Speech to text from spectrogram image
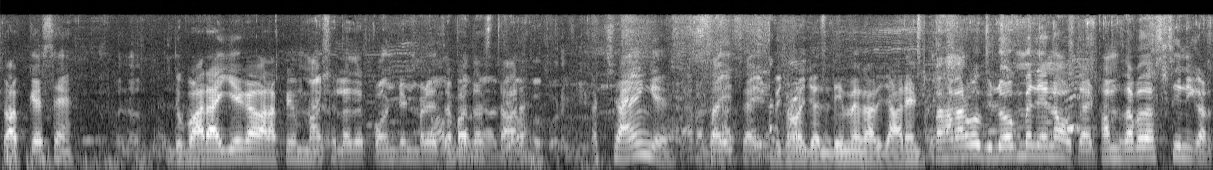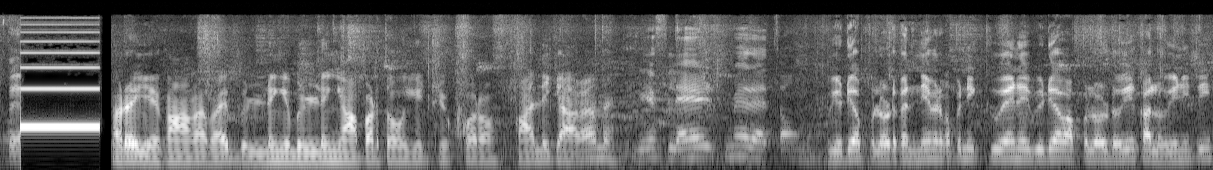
तो आप कैसे हैं? दोबारा आइएगा और आपके माशाल्लाह से कंटेंट बड़े ज़बरदस्त आ रहे हैं। अच्छा आएँगे? सही सही। थोड़ा जल्दी में घर जा रहे हैं। पर हमारे को ब्लॉग में लेना होता है हम ज़बरदस्ती नहीं करते। अरे ये कहाँ का भाई? बिल्डिंग ही बिल्डिंग यहाँ पर तो ये चेक करो। कहाँ लेके आ गया मैं? ये फ्लैट में रहता हूँ वीडियो अपलोड करनी है मेरे को अपनी क्यू एन वीडियो अपलोड हुई कल हुई नहीं थी।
